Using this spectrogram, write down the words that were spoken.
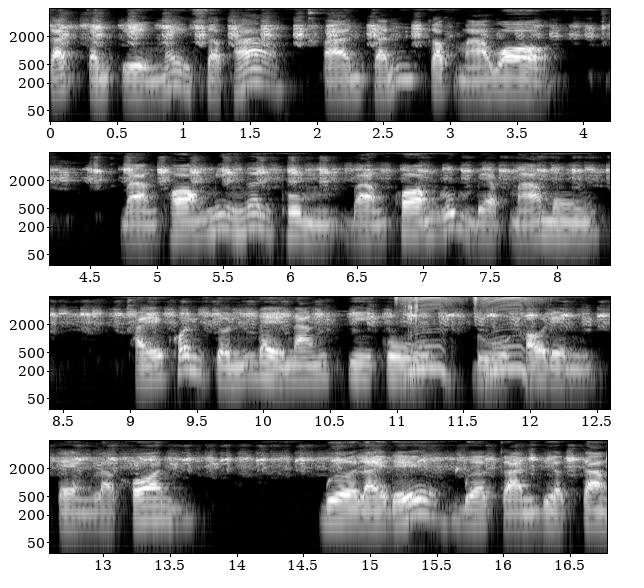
กัดกันเองในสภาปานกันกับหมาวอ บางพองมีเงินทุมบางพองรุ่มแบบหมาหมูไผคนจนได้นางกีกู ดูเขาเล่นแต่งละคร เบื่อหลายเด้เบื่อการเลือกตั้ง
